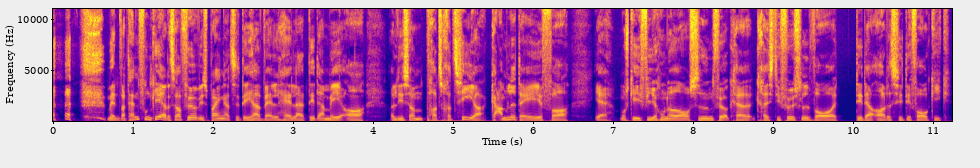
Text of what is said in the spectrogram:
Men hvordan fungerer det så, før vi springer til det her Valhalla? Det der med at, at ligesom portrættere gamle dage for, ja, måske 400 år siden, før Kristi fødsel, hvor det der Odyssey, det foregik?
